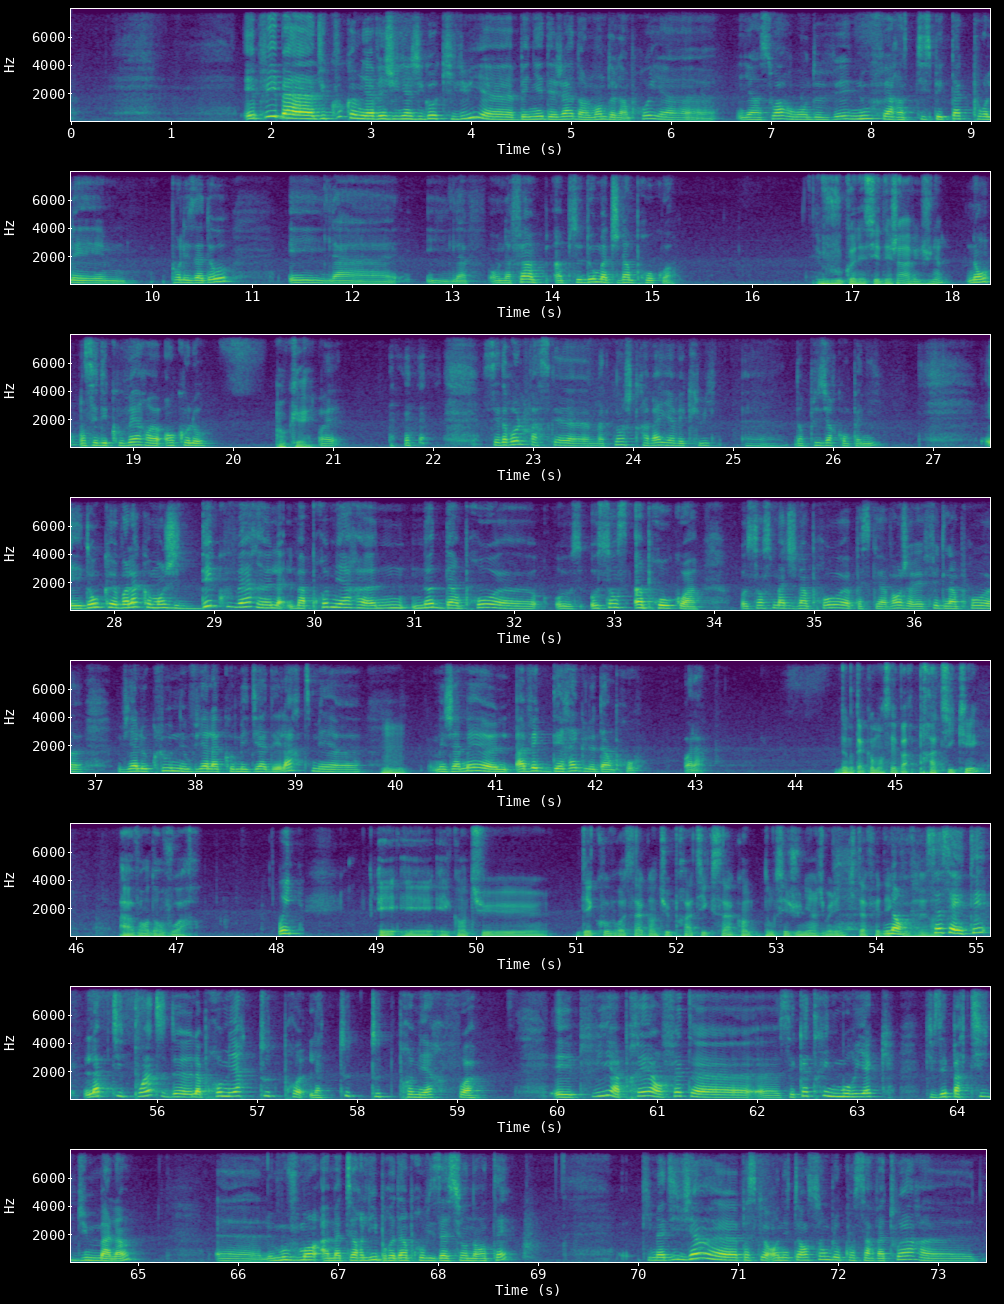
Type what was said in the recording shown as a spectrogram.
Et puis, ben, du coup, comme il y avait Julien Gigot qui, lui, euh, baignait déjà dans le monde de l'impro, il y a, il y a un soir où on devait, nous, faire un petit spectacle pour les, pour les ados. Et il a, il a, on a fait un, un pseudo match d'impro, quoi. Vous vous connaissiez déjà avec Julien? Non, on s'est découvert euh, en colo. Ok. Ouais. C'est drôle parce que euh, maintenant, je travaille avec lui dans plusieurs compagnies. Et donc euh, voilà comment j'ai découvert euh, ma première euh, note d'impro au, sens impro, quoi. au sens match d'impro, euh, parce qu'avant j'avais fait de l'impro euh, via le clown ou via la comédia dell'arte, mais, euh, Mhm. mais jamais euh, avec des règles d'impro. Voilà. Donc tu as commencé par pratiquer avant d'en voir. Oui, Et, et, et quand tu découvres ça, quand tu pratiques ça, quand... donc c'est Julien, j'imagine, qui t'a fait non, découvrir. ça, ça a été la petite pointe de la première, toute, pre- la toute, toute première fois. Et puis après, en fait, euh, euh, c'est Catherine Mouriec qui faisait partie du Malin, euh, le mouvement amateur libre d'improvisation nantais, qui m'a dit Viens, euh, parce qu'on était ensemble au conservatoire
